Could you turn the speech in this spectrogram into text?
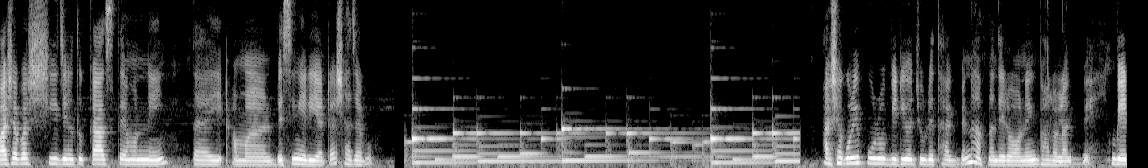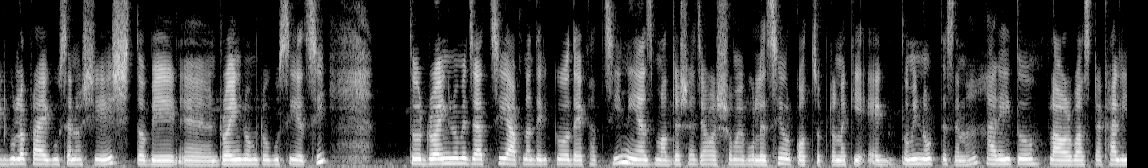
পাশাপাশি যেহেতু কাজ তেমন নেই, তাই আমার বেসিং এরিয়াটা সাজাবো। আশা করি পুরো ভিডিও জুড়ে থাকবেন, আপনাদের অনেক ভালো লাগবে। বেডগুলো প্রায় গুছানো শেষ, তবে ড্রয়িং রুমটাও গুছিয়েছি। তো ড্রয়িং রুমে যাচ্ছি, আপনাদেরকেও দেখাচ্ছি। নিয়াজ মাদ্রাসায় যাওয়ার সময় বলেছে, ওর কচ্ছপটা নাকি একদমই নড়তেছে না। আর এই তো ফ্লাওয়ার বাসটা খালি,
